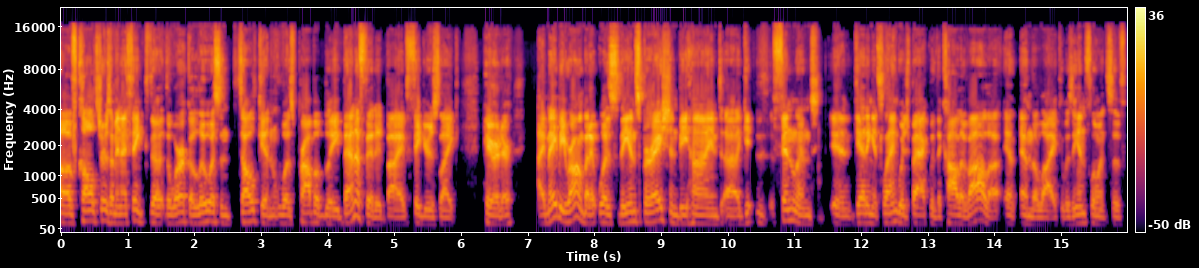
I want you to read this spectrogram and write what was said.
of cultures. I mean, I think the the work of Lewis and Tolkien was probably benefited by figures like Herder. I may be wrong, but it was the inspiration behind uh, Finland in getting its language back with the Kalevala and, and the like. It was the influence of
